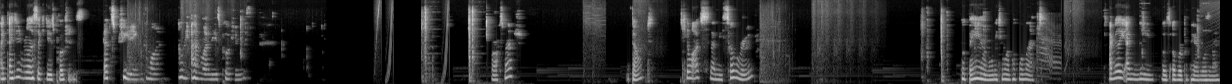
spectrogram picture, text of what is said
I, I didn't realize I could use potions. That's cheating, come on. Only I'm allowed to use potions. Rock Smash? Don't. Kill us, that'd be so rude. But bam, only two more Pokemon left. I really, I really was over prepared, wasn't I?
